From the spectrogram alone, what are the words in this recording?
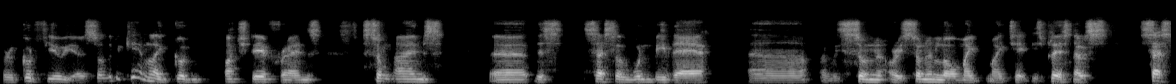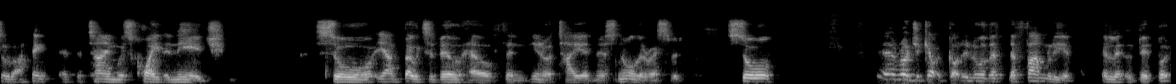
for a good few years. So they became like good match day friends. Sometimes uh, this Cecil wouldn't be there, uh, his son or his son-in-law might might take his place. Now Cecil, I think at the time was quite an age, so he had bouts of ill health and you know tiredness and all the rest of it. So uh, Roger got, got to know the, the family a, a little bit, but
